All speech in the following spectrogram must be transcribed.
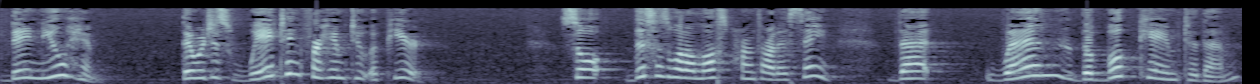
They knew him. They were just waiting for him to appear. So this is what Allah subhanahu wa ta'ala is saying. That when the book came to them,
